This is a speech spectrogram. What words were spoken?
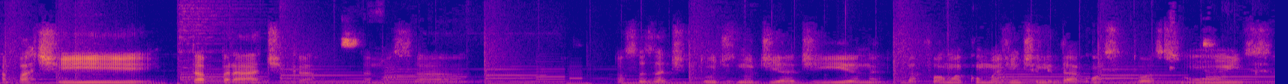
A partir da prática, da nossa nossas atitudes no dia a dia, né? Da forma como a gente lidar com as situações,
